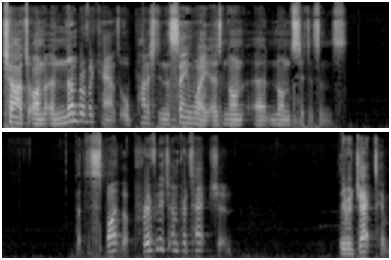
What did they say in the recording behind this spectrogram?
charged on a number of accounts or punished in the same way as non, uh, non-citizens. But despite the privilege and protection, they reject him.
